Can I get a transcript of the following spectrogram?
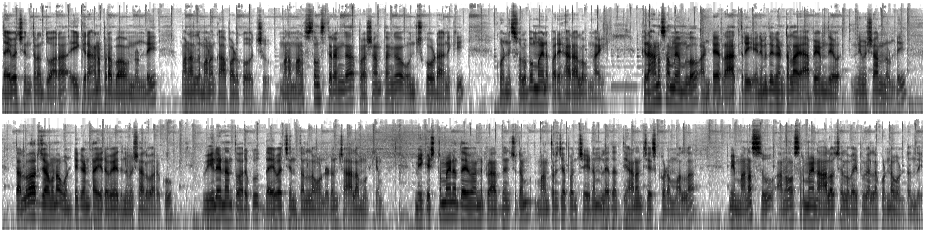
దైవచింతన ద్వారా ఈ గ్రహణ ప్రభావం నుండి మనల్ని మనం కాపాడుకోవచ్చు. మన మనస్సును స్థిరంగా ప్రశాంతంగా ఉంచుకోవడానికి కొన్ని సులభమైన పరిహారాలు ఉన్నాయి. గ్రహణ సమయంలో అంటే రాత్రి ఎనిమిది గంటల యాభై ఎనిమిది నిమిషాల నుండి తెల్లవారుజామున ఒంటి గంట ఇరవై ఐదు నిమిషాల వరకు వీలైనంత వరకు దైవ చింతనలో ఉండడం చాలా ముఖ్యం. మీకు ఇష్టమైన దైవాన్ని ప్రార్థించడం మంత్రజపం చేయడం లేదా ధ్యానం చేసుకోవడం వల్ల మీ మనస్సు అనవసరమైన ఆలోచనల వైపు వెళ్ళకుండా ఉంటుంది.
